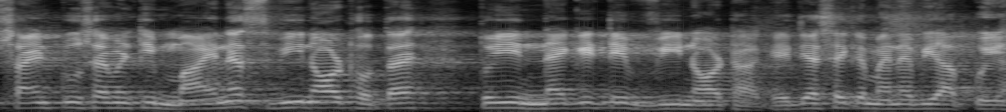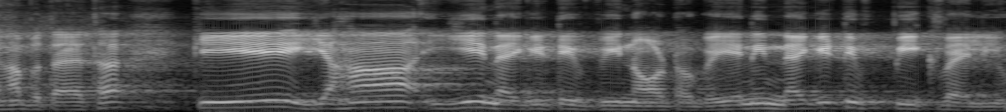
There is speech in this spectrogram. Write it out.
sine two seventy minus V not होता है तो ये नेगेटिव वी नॉट आ गए जैसे कि मैंने भी आपको यहाँ बताया था कि ये यहाँ ये नेगेटिव वी नॉट हो गए यानी नेगेटिव पीक वैल्यू।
